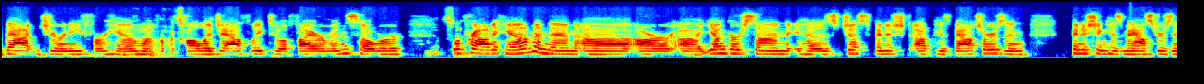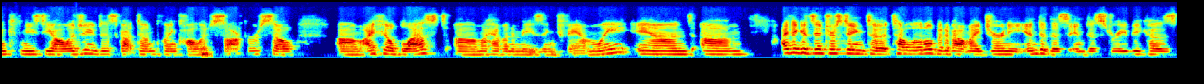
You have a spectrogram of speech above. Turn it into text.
that journey for him. Went from a college cool. athlete to a fireman. So we're that's we're proud of him. And then uh, our uh, younger son has just finished up his bachelor's and finishing his master's in kinesiology and just got done playing college soccer. So um, I feel blessed. Um, I have an amazing family. And um, I think it's interesting to tell a little bit about my journey into this industry because,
